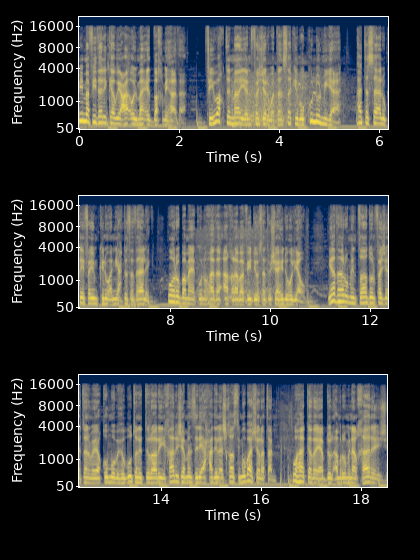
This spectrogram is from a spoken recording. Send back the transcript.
بما في ذلك وعاء الماء الضخم هذا. في وقت ما ينفجر وتنسكب كل المياه. أتساءل كيف يمكن أن يحدث ذلك؟ وربما يكون هذا أغرب فيديو ستشاهده اليوم. يظهر منطاد فجأة ويقوم بهبوط اضطراري خارج منزل أحد الأشخاص مباشرة. وهكذا يبدو الأمر من الخارج.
